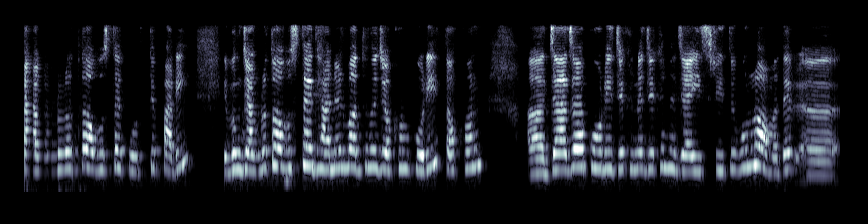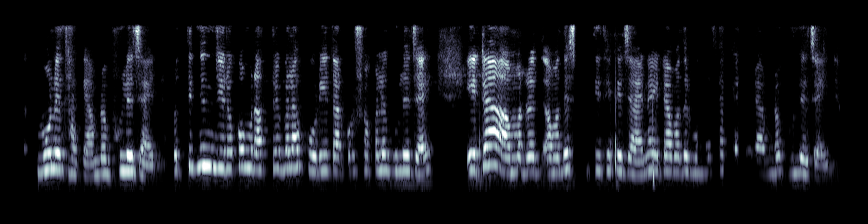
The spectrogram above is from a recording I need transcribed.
জাগ্রত অবস্থায় করতে পারি এবং জাগ্রত অবস্থায় ধ্যানের মাধ্যমে যখন করি তখন যা যা করি যেখানে যেখানে যাই স্মৃতিগুলো আমাদের মনে থাকে, আমরা ভুলে যাই না। প্রত্যেকদিন যেরকম রাত্রেবেলা করি, তারপর সকালে ভুলে যাই, এটা আমরা, আমাদের স্মৃতি থেকে যায় না, এটা আমাদের মনে থাকে, এটা আমরা ভুলে যাই না।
